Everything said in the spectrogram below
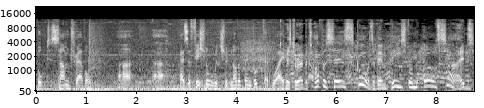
booked some travel uh, uh, as official, which should not have been booked that way. Mr Abbott's office says scores of MPs from all sides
